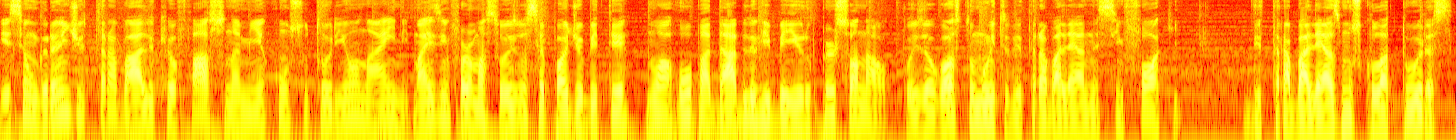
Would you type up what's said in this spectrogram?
Esse é um grande trabalho que eu faço na minha consultoria online. Mais informações você pode obter no arroba wribeiropersonal, pois eu gosto muito de trabalhar nesse enfoque de trabalhar as musculaturas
